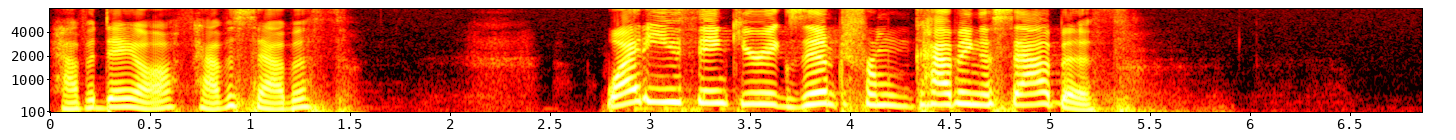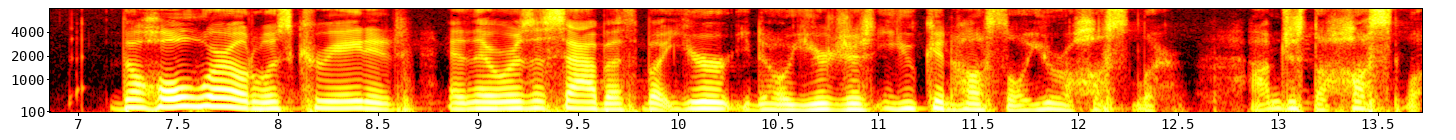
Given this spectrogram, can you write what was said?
have a day off, have a Sabbath. Why do you think you're exempt from having a Sabbath? The whole world was created and there was a Sabbath, but you're, you know, you're just, you can hustle. You're a hustler. I'm just a hustler.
